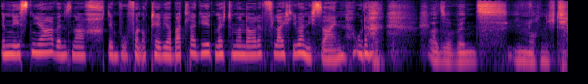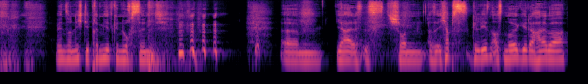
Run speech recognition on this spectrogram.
im nächsten Jahr, wenn es nach dem Buch von Octavia Butler geht, möchte man da vielleicht lieber nicht sein, oder? Also wenn es ihm noch nicht, wenn sie noch nicht deprimiert genug sind. ähm, ja, es ist schon, also ich habe es gelesen aus Neugierde halber,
